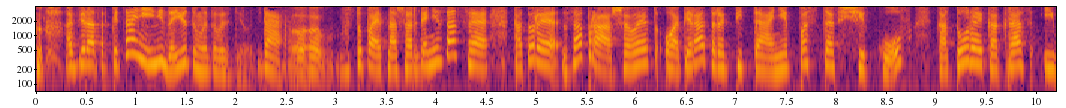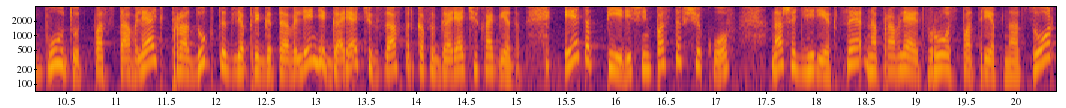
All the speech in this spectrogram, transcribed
оператор питания и не дает им этого сделать. Делать? Да, э, выступает наша организация, которая запрашивает у оператора питания поставщиков, которые как раз и будут поставлять продукты для приготовления горячих завтраков и горячих обедов. Этот перечень поставщиков наша дирекция направляет в Роспотребнадзор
